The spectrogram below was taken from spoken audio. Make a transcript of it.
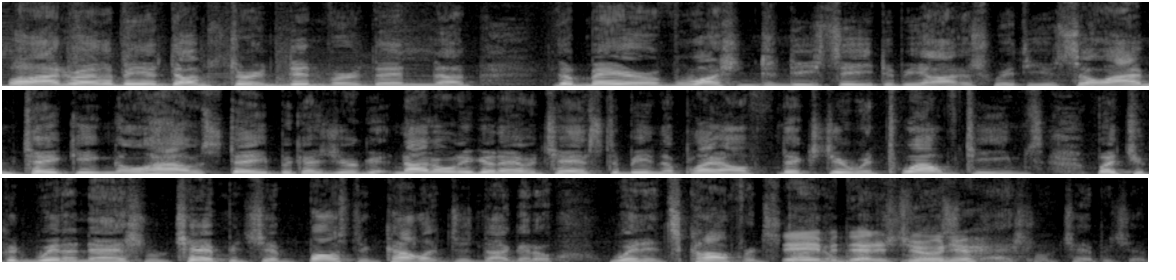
Well, I'd rather be a dumpster in Denver than uh, the mayor of Washington, D.C., to be honest with you. So I'm taking Ohio State because you're not only going to have a chance to be in the playoff next year with 12 teams, but you could win a national championship. Boston College is not going to win its conference. David Dennis Jr. National championship.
